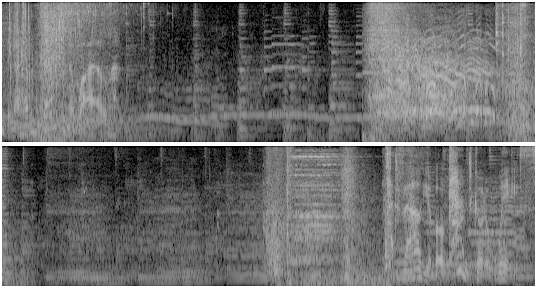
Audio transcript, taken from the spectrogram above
Something I haven't in a while. That valuable can't go to waste.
